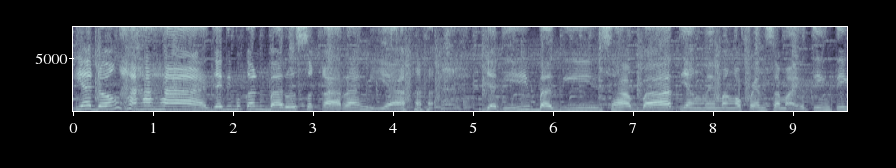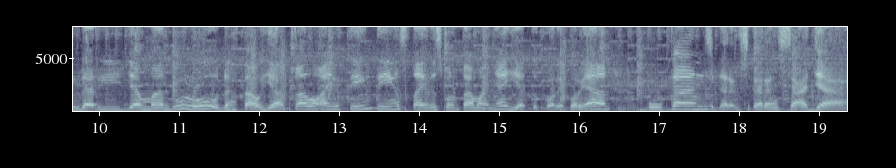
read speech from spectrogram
Iya dong, hahaha. Jadi bukan baru sekarang ya. Jadi bagi sahabat yang memang ngefans sama Ayu Ting Ting dari zaman dulu udah tahu ya kalau Ayu Ting Ting stylist pertamanya ya ke Korea-Koreaan bukan sekarang-sekarang saja.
